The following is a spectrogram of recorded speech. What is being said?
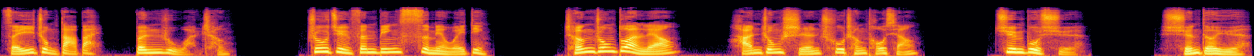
贼众大败，奔入宛城。诸郡分兵四面围定，城中断粮，韩忠使人出城投降，郡不许。玄德曰：“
